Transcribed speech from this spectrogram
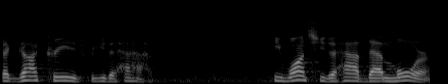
that God created for you to have. He wants you to have that more.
